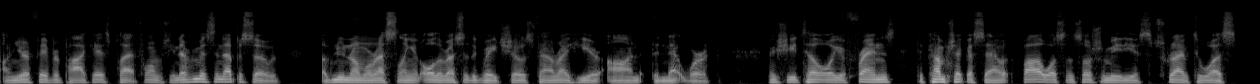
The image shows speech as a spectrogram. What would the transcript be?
on your favorite podcast platform so you never miss an episode of New Normal Wrestling and all the rest of the great shows found right here on the network. Make sure you tell all your friends to come check us out, follow us on social media, subscribe to us,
